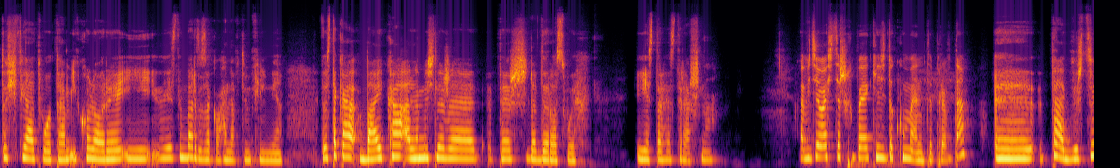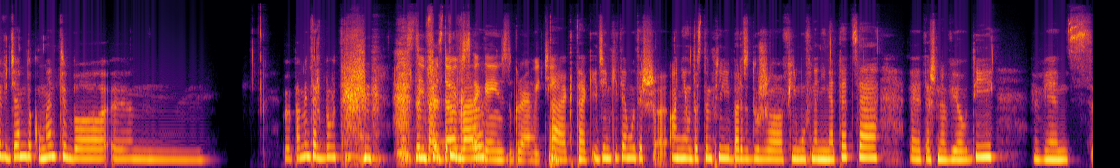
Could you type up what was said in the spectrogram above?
to światło tam i kolory i jestem bardzo zakochana w tym filmie. To jest taka bajka, ale myślę, że też dla dorosłych jest trochę straszna. A widziałaś też chyba jakieś dokumenty, prawda? E, tak, wiesz co, widziałam dokumenty, bo pamiętasz, był ten festival, ten festiwal Dogs Against Gravity. Tak, tak. I dzięki temu też oni udostępnili bardzo dużo filmów na Ninatece, e, też na VOD, więc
